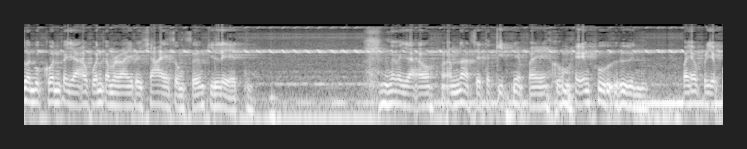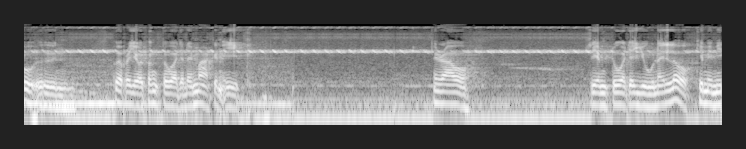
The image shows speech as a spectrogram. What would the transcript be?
ส่วนบุคคลก็อย่าเอาผลกำไรไปใช้ส่งเสริมกิเลสแล้วก็อย่าเอาอำนาจเศรษฐกิจเนี่ยไปคุมเหงผู้อื่น ไปเอาเปรียบผู้อื่น เพื่อประโยชน์ของตัวจะได้มากขึ้นอีก เราเตรียมตัวจะอยู่ในโลกที่ไม่มี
